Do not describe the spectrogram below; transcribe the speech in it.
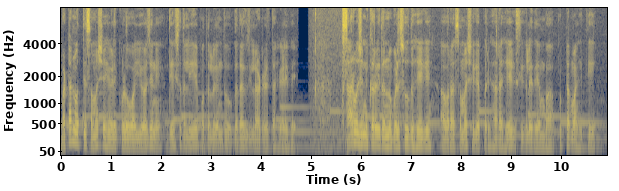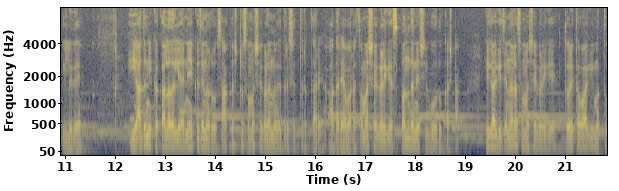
ಬಟನ್ ಒತ್ತಿ ಸಮಸ್ಯೆ ಹೇಳಿಕೊಳ್ಳುವ ಈ ಯೋಜನೆ ದೇಶದಲ್ಲಿಯೇ ಮೊದಲು ಎಂದು ಗದಗ ಜಿಲ್ಲಾಡಳಿತ ಹೇಳಿದೆ. ಸಾರ್ವಜನಿಕರು ಇದನ್ನು ಬಳಸುವುದು ಹೇಗೆ, ಅವರ ಸಮಸ್ಯೆಗೆ ಪರಿಹಾರ ಹೇಗೆ ಸಿಗಲಿದೆ ಎಂಬ ಪುಟ್ಟ ಮಾಹಿತಿ ಇಲ್ಲಿದೆ. ಈ ಆಧುನಿಕ ಕಾಲದಲ್ಲಿ ಅನೇಕ ಜನರು ಸಾಕಷ್ಟು ಸಮಸ್ಯೆಗಳನ್ನು ಎದುರಿಸುತ್ತಿರುತ್ತಾರೆ, ಆದರೆ ಅವರ ಸಮಸ್ಯೆಗಳಿಗೆ ಸ್ಪಂದನೆ ಸಿಗುವುದು ಕಷ್ಟ. ಹೀಗಾಗಿ ಜನರ ಸಮಸ್ಯೆಗಳಿಗೆ ತ್ವರಿತವಾಗಿ ಮತ್ತು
